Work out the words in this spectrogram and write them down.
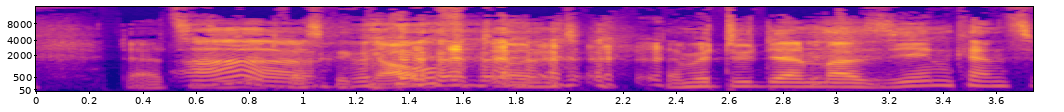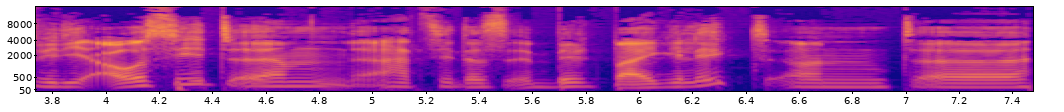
da hat sie sich Ah. etwas gekauft und damit du dann mal sehen kannst, wie die aussieht, ähm, hat sie das Bild beigelegt und äh,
